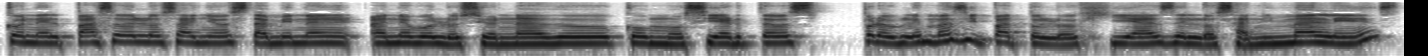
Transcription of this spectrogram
con el paso de los años también han, evolucionado como ciertos problemas y patologías de los animales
